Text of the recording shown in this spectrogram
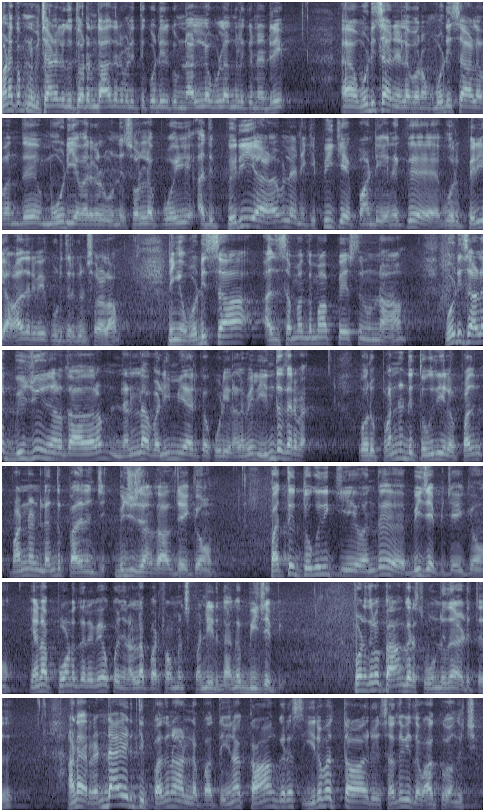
வணக்கம். நம்ம சேனலுக்கு தொடர்ந்து ஆதரவளித்துக் கொண்டிருக்கும் நல்ல உள்ளங்களுக்கு நன்றி. ஒடிசா நிலவரம். ஒடிசாவில் வந்து மோடி அவர்கள் ஒன்று சொல்ல போய் அது பெரிய அளவில் இன்றைக்கி பிகே பாண்டியனுக்கு ஒரு பெரிய ஆதரவே கொடுத்துருக்குன்னு சொல்லலாம். நீங்கள் ஒடிசா அது சம்மந்தமாக பேசணுன்னா ஒடிசாவில் பிஜு ஜனதாதளம் நல்ல வலிமையாக இருக்கக்கூடிய நிலைமையில் இந்த தடவை ஒரு பன்னெண்டு தொகுதியில் பதி பன்னெண்டுலேருந்து பதினஞ்சு பிஜு ஜனதாதள் ஜெயிக்கும். பத்து தொகுதிக்கு வந்து பிஜேபி ஜெயிக்கும். ஏன்னா போன தடவையே கொஞ்சம் நல்லா பர்ஃபார்மன்ஸ் பண்ணியிருந்தாங்க பிஜேபி போன தடவை காங்கிரஸ் ஒன்று தான் எடுத்தது. ஆனால் ரெண்டாயிரத்தி பதினாலில் பார்த்தீங்கன்னா காங்கிரஸ் இருபத்தாறு சதவீத வாக்கு வாங்குச்சு.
